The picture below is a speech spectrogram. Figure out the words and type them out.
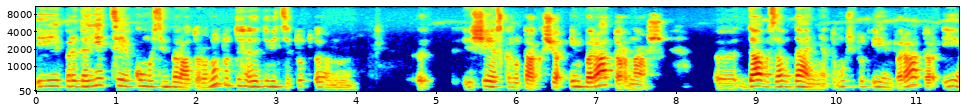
І передається якомусь імператору. Ну тут е, дивіться, тут ем, е, ще я скажу так, що імператор наш е, дав завдання, тому що тут і імператор, і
